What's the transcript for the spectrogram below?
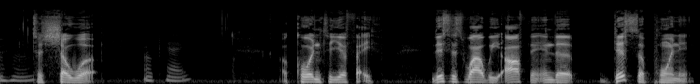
mm-hmm. to show up. Okay. According to your faith. This is why we often end up disappointed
